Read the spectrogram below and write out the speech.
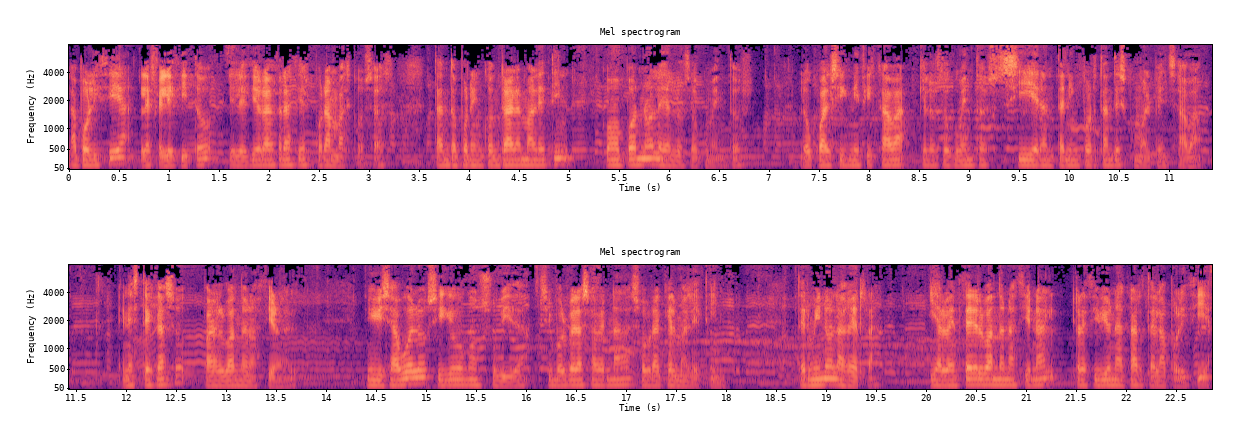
La policía le felicitó y le dio las gracias por ambas cosas, tanto por encontrar el maletín como por no leer los documentos, lo cual significaba que los documentos sí eran tan importantes como él pensaba, en este caso para el bando nacional. Mi bisabuelo siguió con su vida, sin volver a saber nada sobre aquel maletín. Terminó la guerra, y al vencer el bando nacional recibió una carta de la policía.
